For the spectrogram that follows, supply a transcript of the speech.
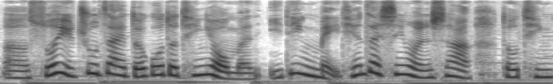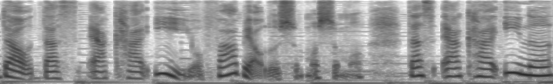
呃，所以住在德国的听友们一定每天在新闻上都听到 Das RKI 有发表了什么什么。Das RKI 呢，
